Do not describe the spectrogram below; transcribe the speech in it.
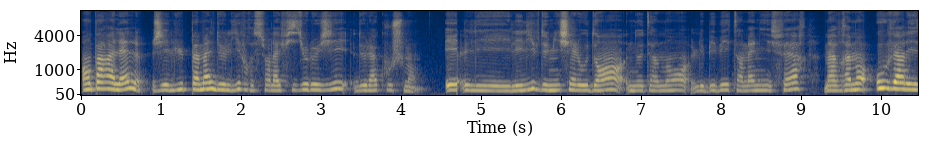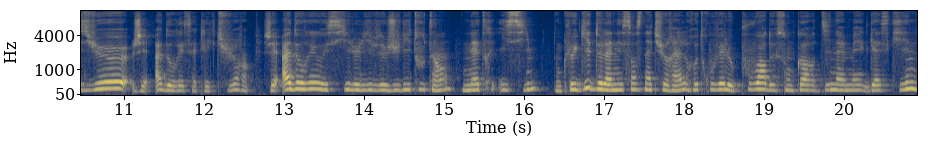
En parallèle, j'ai lu pas mal de livres sur la physiologie de l'accouchement. Et les, livres de Michel Audin, notamment Le bébé est un mammifère, m'a vraiment ouvert les yeux. J'ai adoré cette lecture. J'ai adoré aussi le livre de Julie Toutain, Naître ici. Donc le guide de la naissance naturelle, retrouver le pouvoir de son corps Dynamé Gaskin,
